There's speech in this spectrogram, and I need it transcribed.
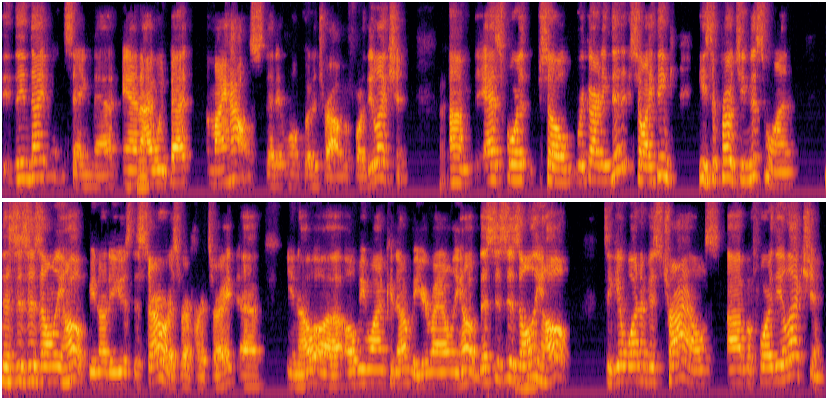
the indictment, saying that, and mm-hmm. I would bet my house that it won't go to trial before the election. Um, as for so regarding this, so I think he's approaching this one. This is his only hope, you know, to use the Star Wars reference, right? Uh, you know, uh, Obi Wan Kenobi, you're my only hope. This is his only hope to get one of his trials uh, before the election.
